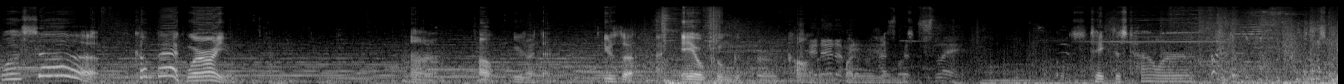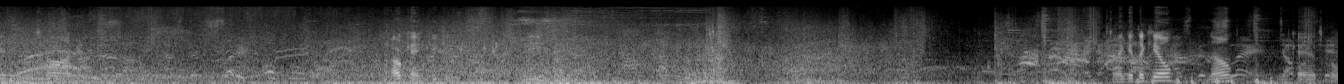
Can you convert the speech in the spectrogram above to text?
What's up? Come back, where are you? Oh, no. Oh, he was right there. He was the uh, Ao Kung, or Kong, An whatever his name was. Let's take this tower. Just kidding, it's on. Okay. Can I get the kill? No? Okay, that's cool.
